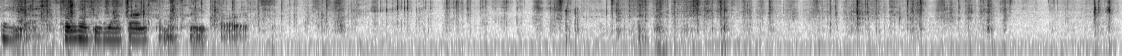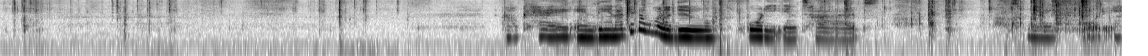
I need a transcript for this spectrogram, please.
Yeah, so we're going to do 130 for my credit cards. Okay, and then I think I'm going to do 40 in tides. 20, 40.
